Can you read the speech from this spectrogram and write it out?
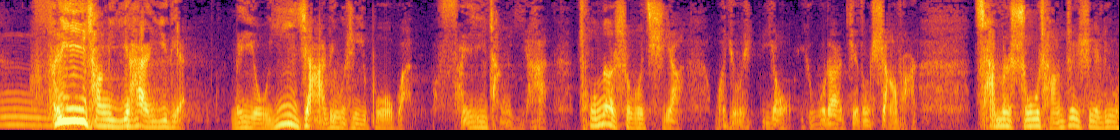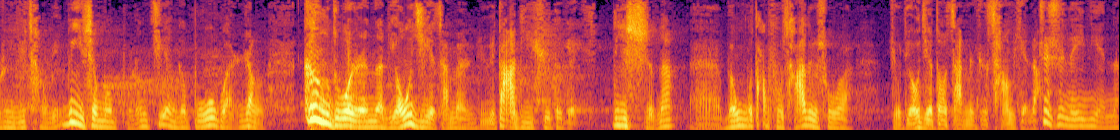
嗯，非常遗憾一点，没有一家留声机博物馆，非常遗憾。从那时候起啊，我就要有了这种想法。咱们收藏这些留声机唱片，为什么不能建个博物馆，让更多人呢了解咱们旅大地区这个历史呢？呃，文物大普查的时候啊，就了解到咱们这个藏品了。这是哪一年呢？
